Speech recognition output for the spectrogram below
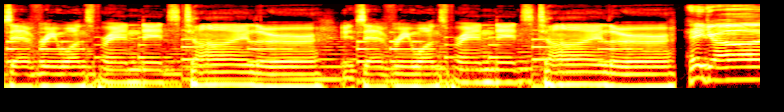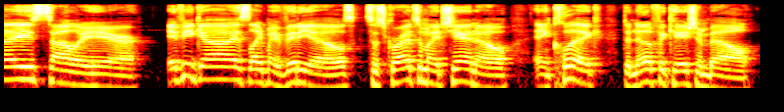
It's everyone's friend, it's Tyler. It's everyone's friend, it's Tyler. Hey guys, Tyler here. If you guys like my videos, subscribe to my channel and click the notification bell.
